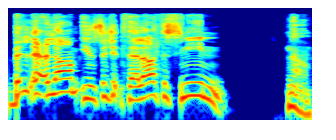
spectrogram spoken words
بالإعلام ينسجن ثلاث سنين. نعم.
